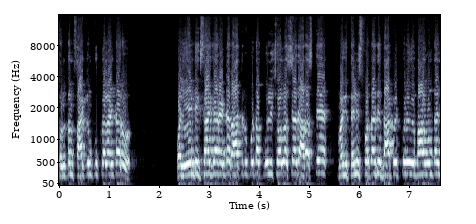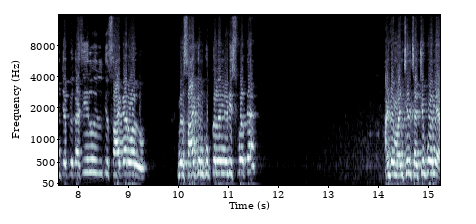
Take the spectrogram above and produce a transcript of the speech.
సొంతం సాకిన కుక్కలు అంటారు. వాళ్ళు ఏంటికి సాకారంటే రాత్రిపూట పోలీసు వాళ్ళు వస్తే అది అరస్తే మాకు తెలిసిపోతుంది దాపెట్టుకునేది బాగుంటుందని చెప్పి కాసి వీళ్ళకి సాకారు వాళ్ళు. మీరు సాకిన కుక్కలని ఇడిసిపోతే అంటే మంచిలు చచ్చిపోయినా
